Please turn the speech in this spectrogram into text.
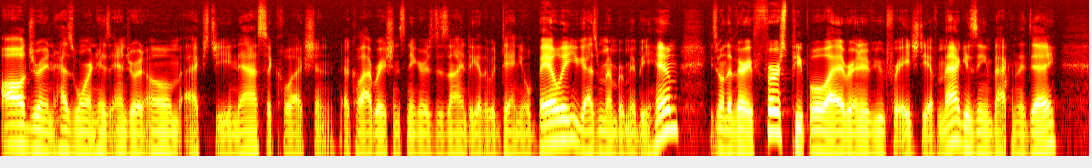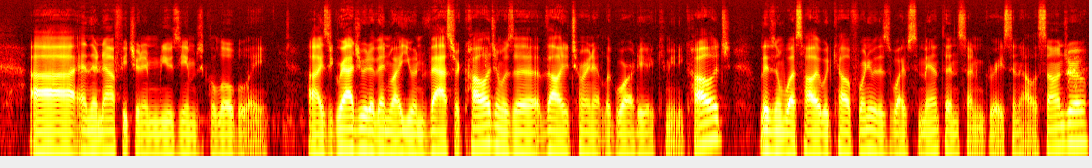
Aldrin has worn his Android Homme XG NASA collection, a collaboration sneakers designed together with Daniel Bailey. You guys remember maybe him? He's one of the very first people I ever interviewed for HDF Magazine back in the day. Uh, and they're now featured in museums globally. Uh, he's a graduate of NYU and Vassar College and was a valedictorian at LaGuardia Community College. Lives in West Hollywood, California, with his wife Samantha and son Grayson Alessandro.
